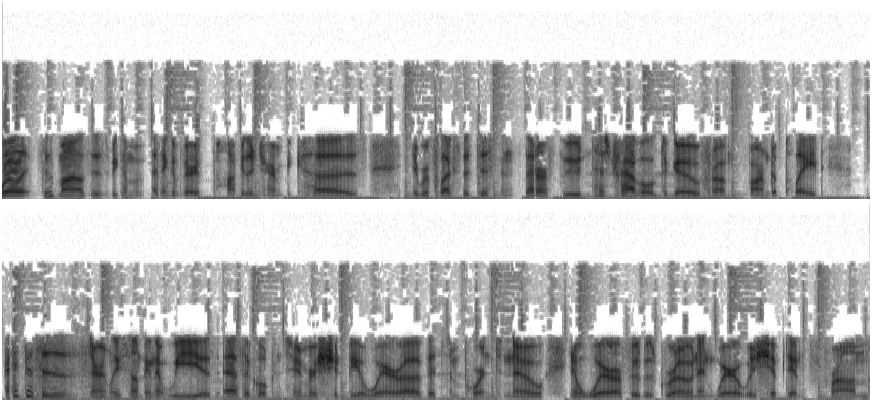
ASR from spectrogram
Well, food miles has become, I think, a very popular term because it reflects the distance that our food has traveled to go from farm to plate. I think this is certainly something that we as ethical consumers should be aware of. It's important to know, you know, where our food was grown and where it was shipped in from.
